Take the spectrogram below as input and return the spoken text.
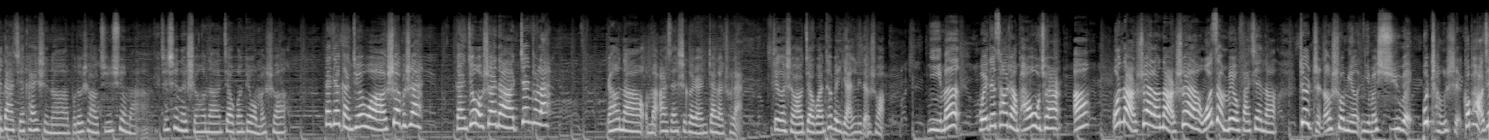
这大学开始呢，不都是要军训嘛？军训的时候呢，教官对我们说：“大家感觉我帅不帅？感觉我帅的站出来。”然后呢，我们二三十个人站了出来。这个时候，教官特别严厉的说。你们围着操场跑五圈啊！我哪儿帅了哪儿帅了？我怎么没有发现呢？这只能说明你们虚伪不诚实，给我跑去！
